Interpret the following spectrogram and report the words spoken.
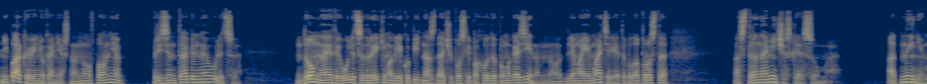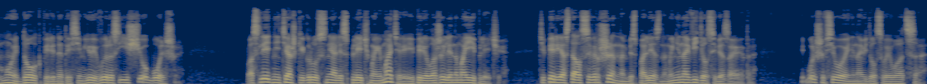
Не парк-авеню, конечно, но вполне презентабельная улица. Дом на этой улице Дрейки могли купить на сдачу после похода по магазинам, но для моей матери это была просто астрономическая сумма. Отныне мой долг перед этой семьей вырос еще больше. Последний тяжкий груз сняли с плеч моей матери и переложили на мои плечи. Теперь я стал совершенно бесполезным и ненавидел себя за это. И больше всего я ненавидел своего отца,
